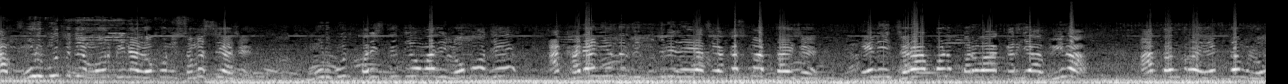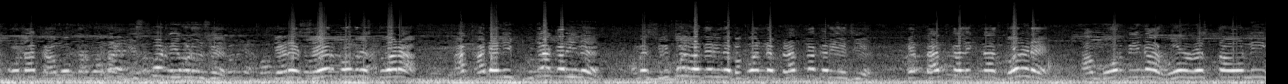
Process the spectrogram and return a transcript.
આ મૂળભૂત જે મોરબીના લોકોની સમસ્યા છે, મૂળભૂત પરિસ્થિતિઓમાંથી લોકો જે આ ખાડાની અંદરથી ગુજરી રહ્યા છે, અકસ્માત થાય છે, એની જરા પણ પરવા કર્યા વિના આ તંત્ર એકદમ લોકોના કામો કરવામાં નિષ્ફળ નીવડ્યું છે. ત્યારે શહેર કોંગ્રેસ દ્વારા આ ખાડાની પૂજા કરીને અમે શ્રીફળ વધેરીને ભગવાનને પ્રાર્થના કરીએ છીએ કે તાત્કાલિકના ધોરણે આ મોરબીના રોડ રસ્તાઓની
